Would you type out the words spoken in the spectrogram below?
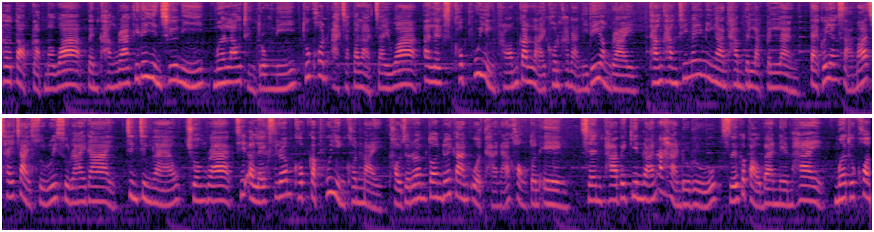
เธอตอบกลับมาว่าเป็นครั้งแรกที่ได้ยินชื่อนี้ เมื่อเล่าถึงตรงนี้ ทุกคนอาจจะประหลาดใจว่าอเล็กซ์คบผู้หญิงพร้อมกันหลายคนขนาดนี้ได้อย่างไร ทั้งๆทที่ไม่มีงานทำเป็นหลักเป็นแหล่ง แต่ก็ยังสามารถใช้จ่ายสุรุ่ยสุร่ายได้ จริง ๆ แล้วช่วงแรกที่อเล็กซ์เริ่มคบกับผู้หญิงคนใหม่ เขาจะเริ่มต้นด้วยการอวดฐานะของตนเอง เช่น พาไปกินร้านอาหารหรูๆ ซื้อกระเป๋าแบรนด์เนมให้ เมื่อทุกคน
